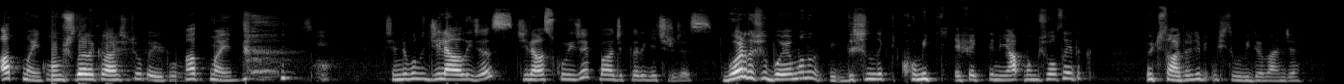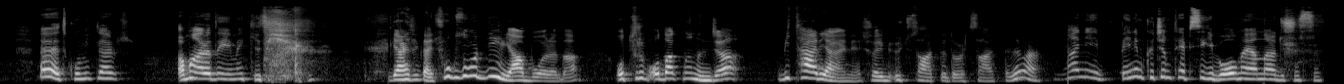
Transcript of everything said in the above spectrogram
atmayın. Komşulara karşı çok ayıp oldu. Atmayın. Şimdi bunu cilalayacağız. Cilası kuruyacak. Bağcıkları geçireceğiz. Bu arada şu boyamanın dışındaki komik efektini yapmamış olsaydık 3 saat önce bitmişti bu video bence. Evet komikler ama arada yemek yedik. Gerçekten çok zor değil ya bu arada. Oturup odaklanınca biter yani. Şöyle bir 3 saatte 4 saatte değil mi? Yani benim kıçım tepsi gibi olmayanlar düşünsün.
